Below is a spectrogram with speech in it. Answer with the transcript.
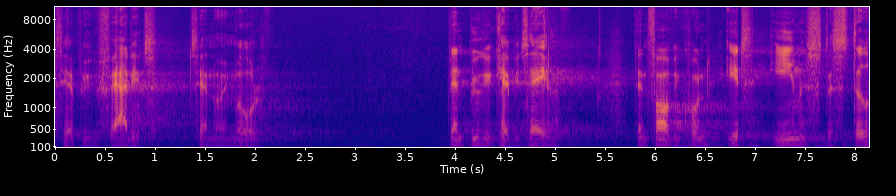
til at bygge færdigt, til at nå i mål. Den byggekapital, den får vi kun et eneste sted,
